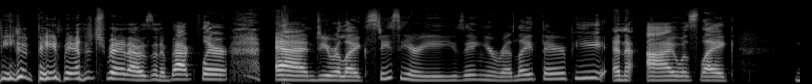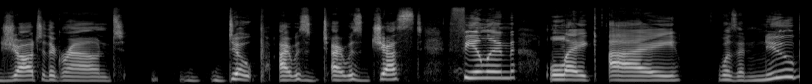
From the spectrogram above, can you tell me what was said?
needed pain management. I was in a back flare, and you were like, "Stacy, are you using your red light therapy?" And I was like, jaw to the ground, dope. I was I was just feeling like I was a noob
